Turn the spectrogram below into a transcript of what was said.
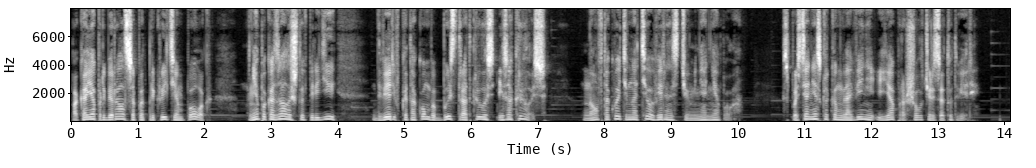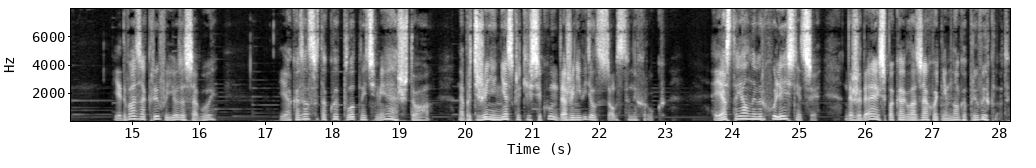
Пока я прибирался под прикрытием полок, Мне показалось, что впереди дверь в катакомбы быстро открылась и закрылась. Но в такой темноте уверенности у меня не было. Спустя несколько мгновений и я прошел через эту дверь. Едва закрыв ее за собой, я оказался в такой плотной тьме, что на протяжении нескольких секунд даже не видел собственных рук. Я стоял наверху лестницы, дожидаясь, пока глаза хоть немного привыкнут.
